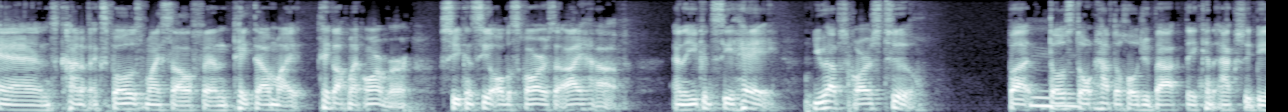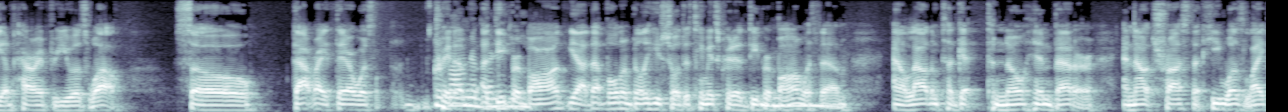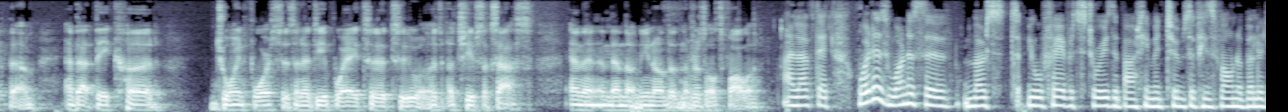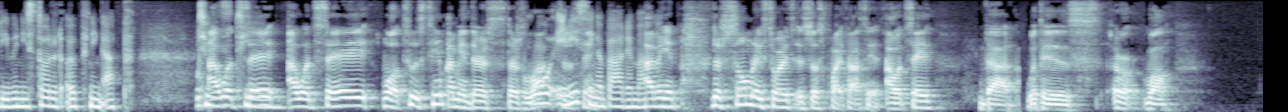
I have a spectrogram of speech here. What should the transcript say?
and kind of expose myself and take down my take off my armor so you can see all the scars that I have, and then you can see, hey, you have scars too, but mm. those don't have to hold you back. They can actually be empowering for you as well. So that right there was created a, a, deeper bond. Yeah, that vulnerability he showed his teammates created a deeper mm-hmm. bond with them and allowed them to get to know him better and now trust that he was like them and that they could join forces in a deep way to to achieve success. And then and then the, you know the, the results follow I love that. What is one of the most your favorite stories about him in terms of his vulnerability when he started opening up? To I would team. say, I would say, well, to his team. I mean, there's there's a lot. Or anything about him, I I, mean. mean, there's so many stories. It's just quite fascinating. I would say that with his, or well,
